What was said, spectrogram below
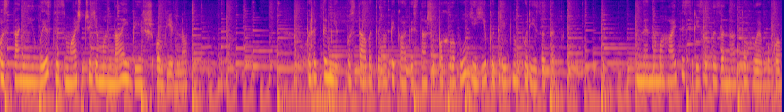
Останній лист змащуємо найбільш обільно. Перед тим як поставити випікатись нашу пахлаву, її потрібно порізати. Не намагайтесь різати занадто глибоко.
